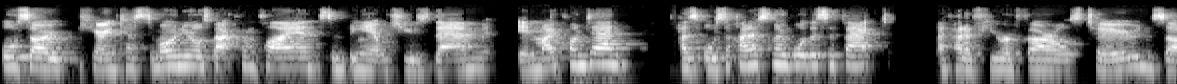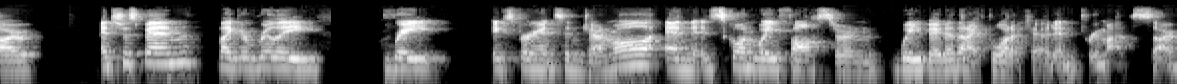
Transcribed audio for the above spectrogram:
Also hearing testimonials back from clients and being able to use them in my content has also kind of snowballed this effect. I've had a few referrals too. And so it's just been like a really great experience in general and it's gone way faster and way bigger than i thought it could in three months so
